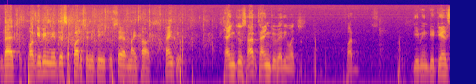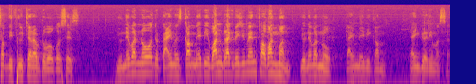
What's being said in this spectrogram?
that for giving me this opportunity to share my thoughts. Thank you. Thank you, sir. Thank you very much for giving details of the future of tuberculosis. You never know, the time has come, maybe one drug regimen for one month. You never know. Time may be come. Thank you very much, sir.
